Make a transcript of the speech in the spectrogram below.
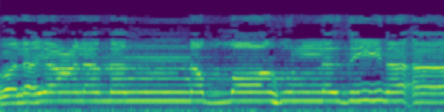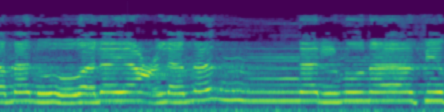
وليعلمن الله الذين آمنوا وليعلمن المنافقين.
